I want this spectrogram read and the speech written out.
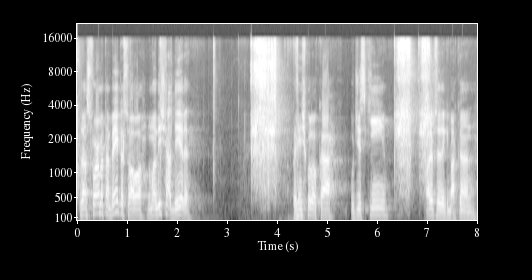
Transforma também, pessoal, ó, numa lixadeira para a gente colocar o disquinho, Olha pra vocês que bacana.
